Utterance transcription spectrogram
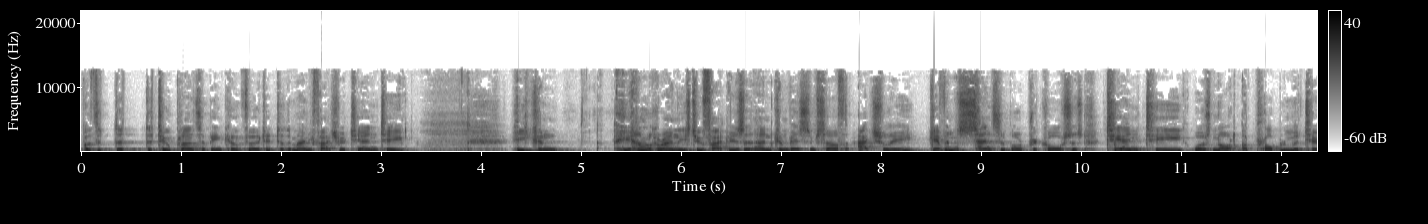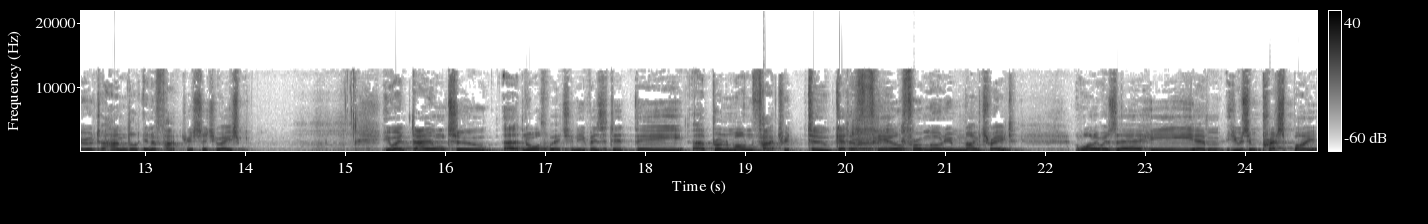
the, the, the, two plants had been converted to the manufacture of TNT. He can he had a look around these two factories and convinced himself that actually, given sensible precautions, TNT was not a problem material to handle in a factory situation. He went down to uh, Northwich and he visited the uh, factory to get a feel for ammonium nitrate. And while he was there, he, um, he was impressed by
